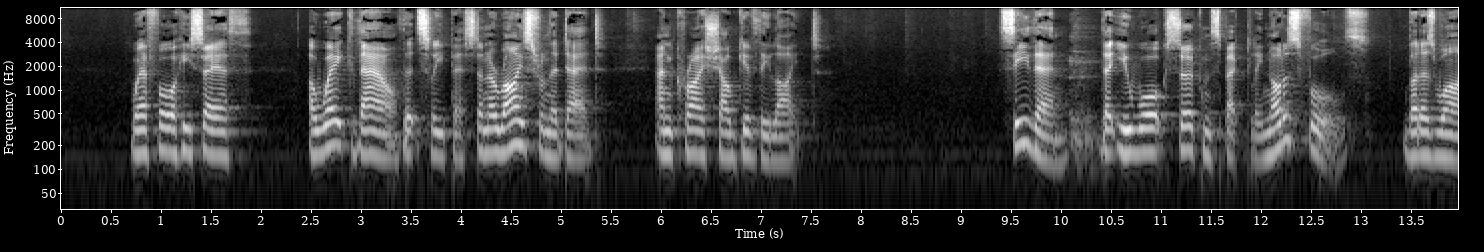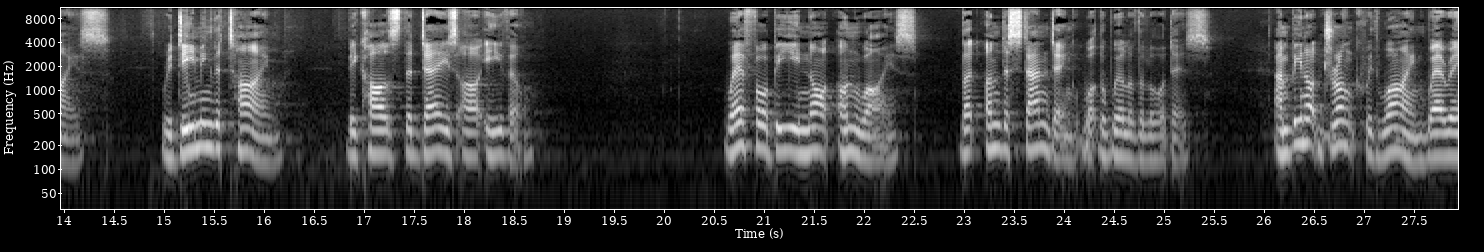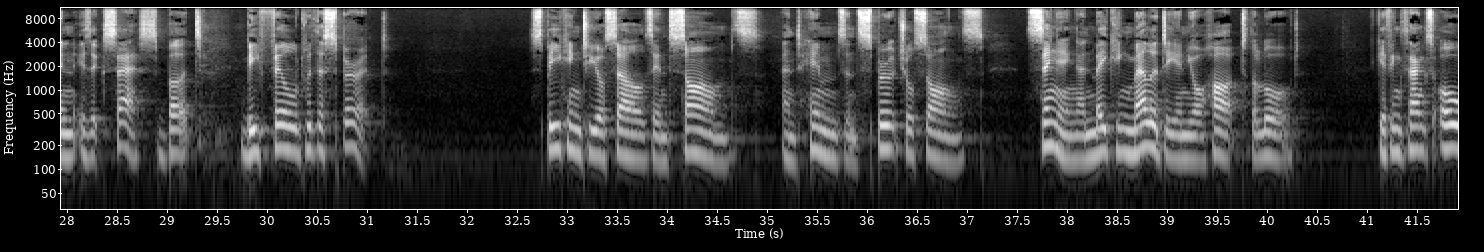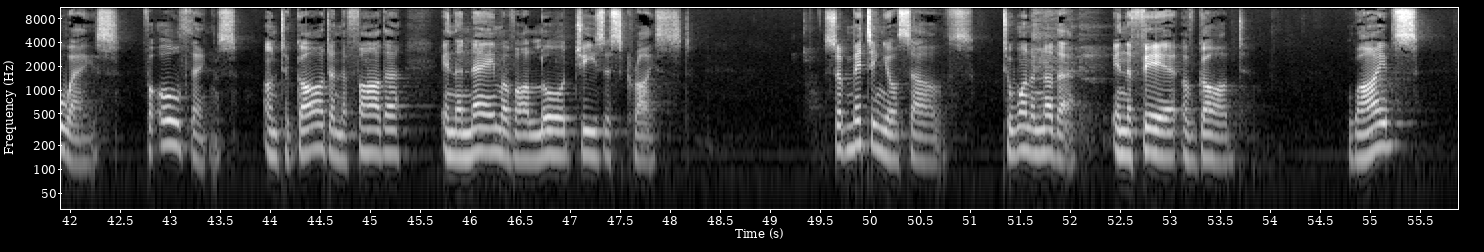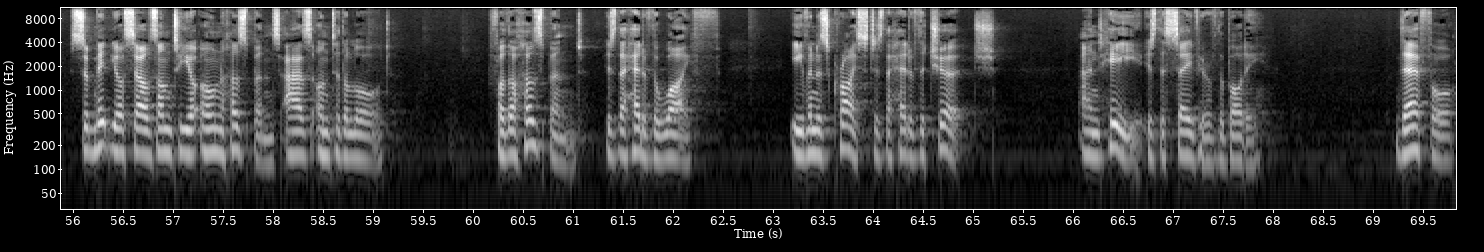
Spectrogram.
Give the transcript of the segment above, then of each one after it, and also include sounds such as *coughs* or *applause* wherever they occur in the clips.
Wherefore he saith, Awake thou that sleepest, and arise from the dead, and Christ shall give thee light. See then that you walk circumspectly, not as fools but as wise, redeeming the time, because the days are evil. Wherefore be ye not unwise, but understanding what the will of the Lord is. And be not drunk with wine, wherein is excess, but be filled with the Spirit, speaking to yourselves in psalms and hymns and spiritual songs, singing and making melody in your heart to the Lord, giving thanks always for all things unto God and the Father in the name of our Lord Jesus Christ, submitting yourselves to one another in the fear of God. Wives, submit yourselves unto your own husbands as unto the Lord. For the husband is the head of the wife, even as Christ is the head of the church, and he is the Saviour of the body. Therefore,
